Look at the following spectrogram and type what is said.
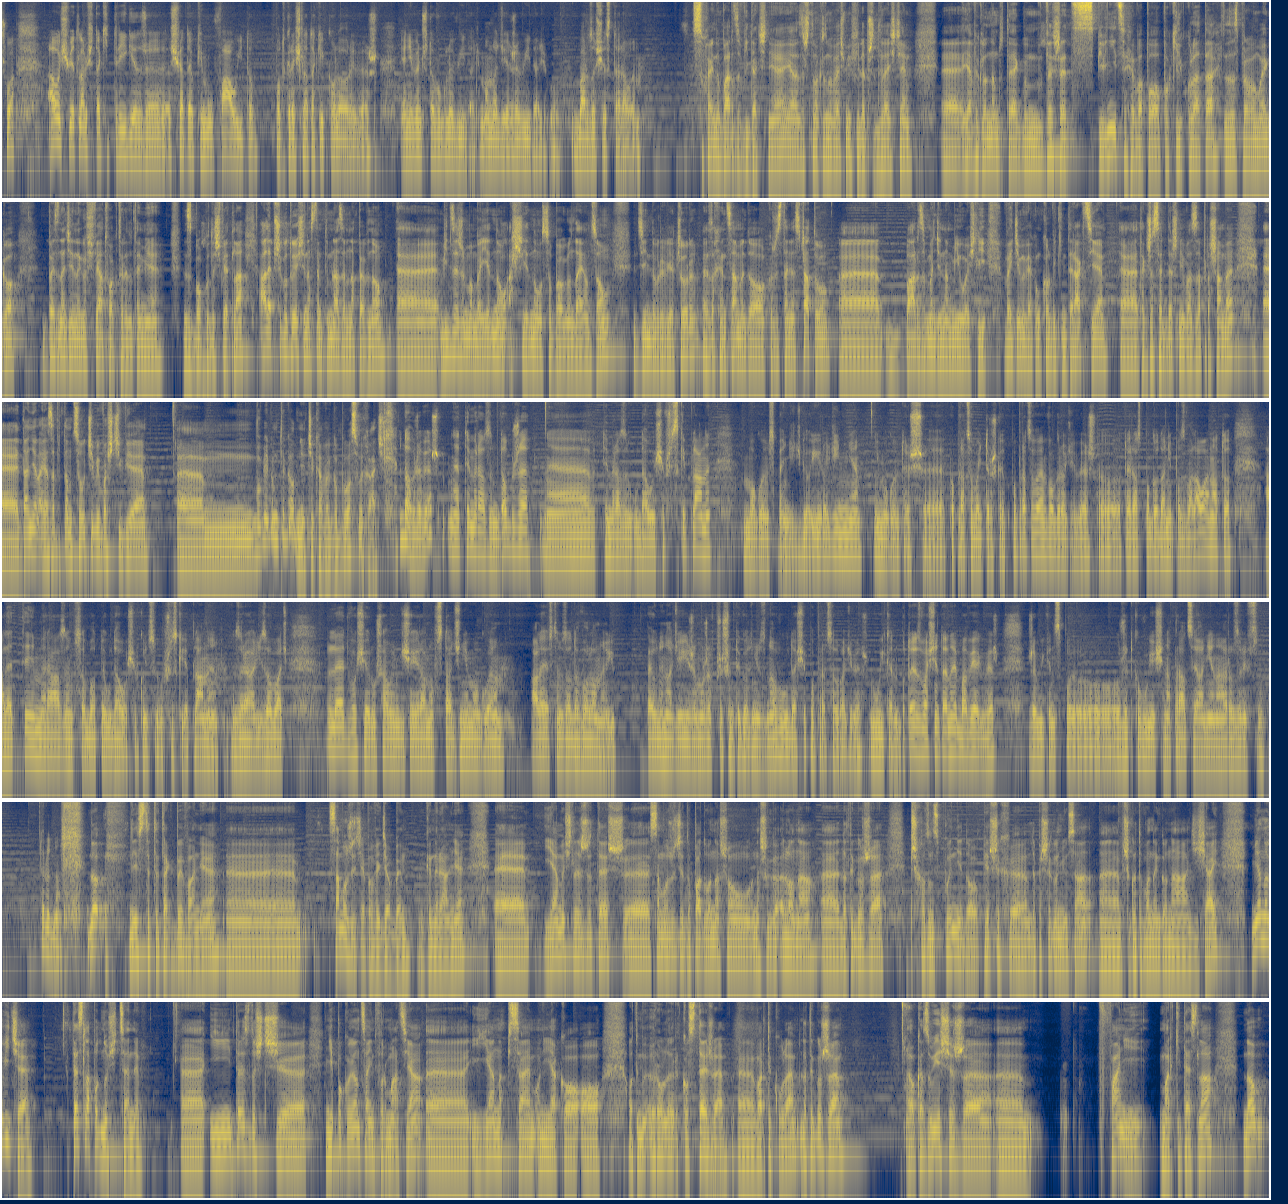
a oświetlam się taki trik jest, że światełkiem UV i to podkreśla takie kolory, wiesz. Ja nie wiem, czy to w ogóle widać. Mam nadzieję, że widać, bo bardzo się starałem. Słuchaj, no bardzo widać, nie? Ja zresztą jak rozmawialiśmy chwilę przed wejściem, e, ja wyglądam tutaj jakbym wyszedł z piwnicy chyba po, po kilku latach. To za sprawą mojego beznadziejnego światła, które tutaj mnie z boku doświetla, ale przygotuję się następnym razem na pewno. E, widzę, że mamy jedną, aż jedną osobę oglądającą. Dzień dobry wieczór. E, zachęcamy do korzystania z czatu. E, bardzo będzie nam miło, jeśli wejdziemy w jakąkolwiek interakcję, e, także serdecznie Was zapraszamy. E, Daniel, a ja zapytam, co u Ciebie właściwie w ubiegłym tygodniu ciekawego było słychać. Dobrze, wiesz, tym razem dobrze, e, tym razem udały się wszystkie plany. Mogłem spędzić go i rodzinnie, i mogłem też e, popracować troszkę. Popracowałem w ogrodzie, wiesz, to teraz pogoda nie pozwalała na to, ale tym razem w sobotę udało się w końcu wszystkie plany zrealizować. Ledwo się ruszałem dzisiaj rano, wstać nie mogłem, ale jestem zadowolony i pełny nadziei, że może w przyszłym tygodniu znowu uda się popracować, wiesz, w weekend, bo to jest właśnie ten chyba wiek, wiesz, że weekend spożytkowuje się na pracy, a nie na rozrywce. Trudno. No, niestety tak bywa, nie? Eee, samo życie powiedziałbym generalnie. Eee, ja myślę, że też e, samo życie dopadło naszą, naszego Elona, e, dlatego że przechodząc płynnie do, pierwszych, e, do pierwszego newsa e, przygotowanego na dzisiaj, mianowicie Tesla podnosi ceny. E, I to jest dość e, niepokojąca informacja. E, ja napisałem o niej jako o, o tym roller coasterze w artykule, dlatego że okazuje się, że fani marki Tesla, no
